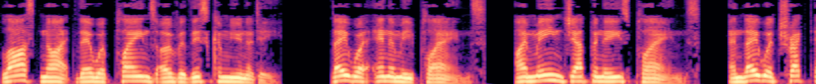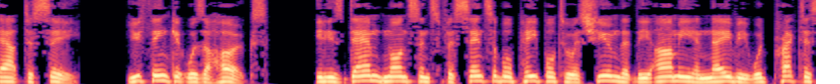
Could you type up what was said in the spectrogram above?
"...last night there were planes over this community. They were enemy planes. I mean Japanese planes. And they were tracked out to sea. You think it was a hoax? It is damned nonsense for sensible people to assume that the Army and Navy would practice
